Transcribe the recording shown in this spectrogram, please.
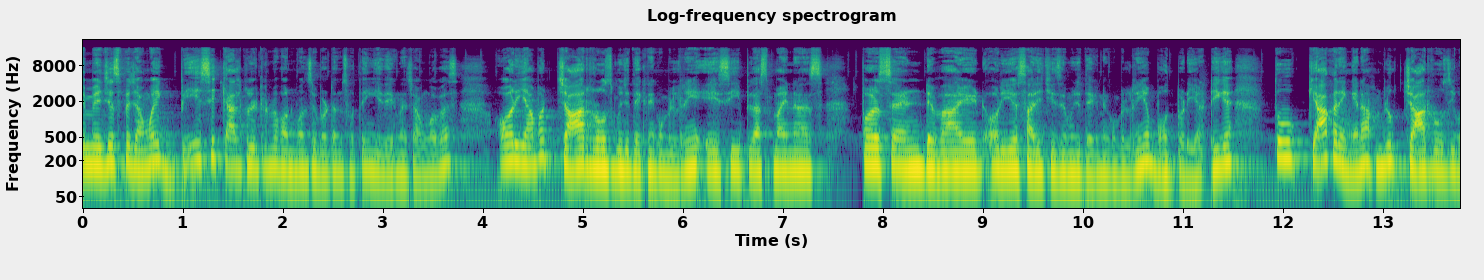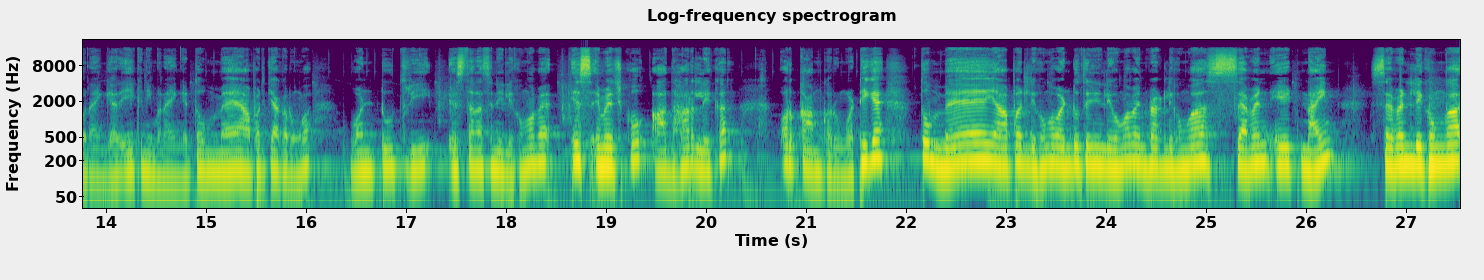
इमेजेस पे जाऊँगा, एक बेसिक कैलकुलेटर में कौन कौन से बटन्स होते हैं, ये देखना चाहूँगा बस। और यहाँ पर चार रोज़ मुझे देखने को मिल रही हैं A C plus minus percent, divide और ये सारी चीज़ें मुझे देखने को मिल रही हैं। बहुत बढ़िया, ठीक है? तो क्या करेंगे ना, हम लोग चार रोज़ ही बनाएँगे यार, एक नहीं बनाएँगे। तो मैं यहाँ पर क्या करूँगा? वन टू थ्री इस तरह से नहीं लिखूँगा। मैं इस इमेज को आधार लेकर और काम करूँगा, ठीक है? तो मैं यहाँ पर लिखूँगा वन टू थ्री नहीं लिखूँगा, मैं इनफैक्ट लिखूँगा सेवन एट नाइन सेवन लिखूँगा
